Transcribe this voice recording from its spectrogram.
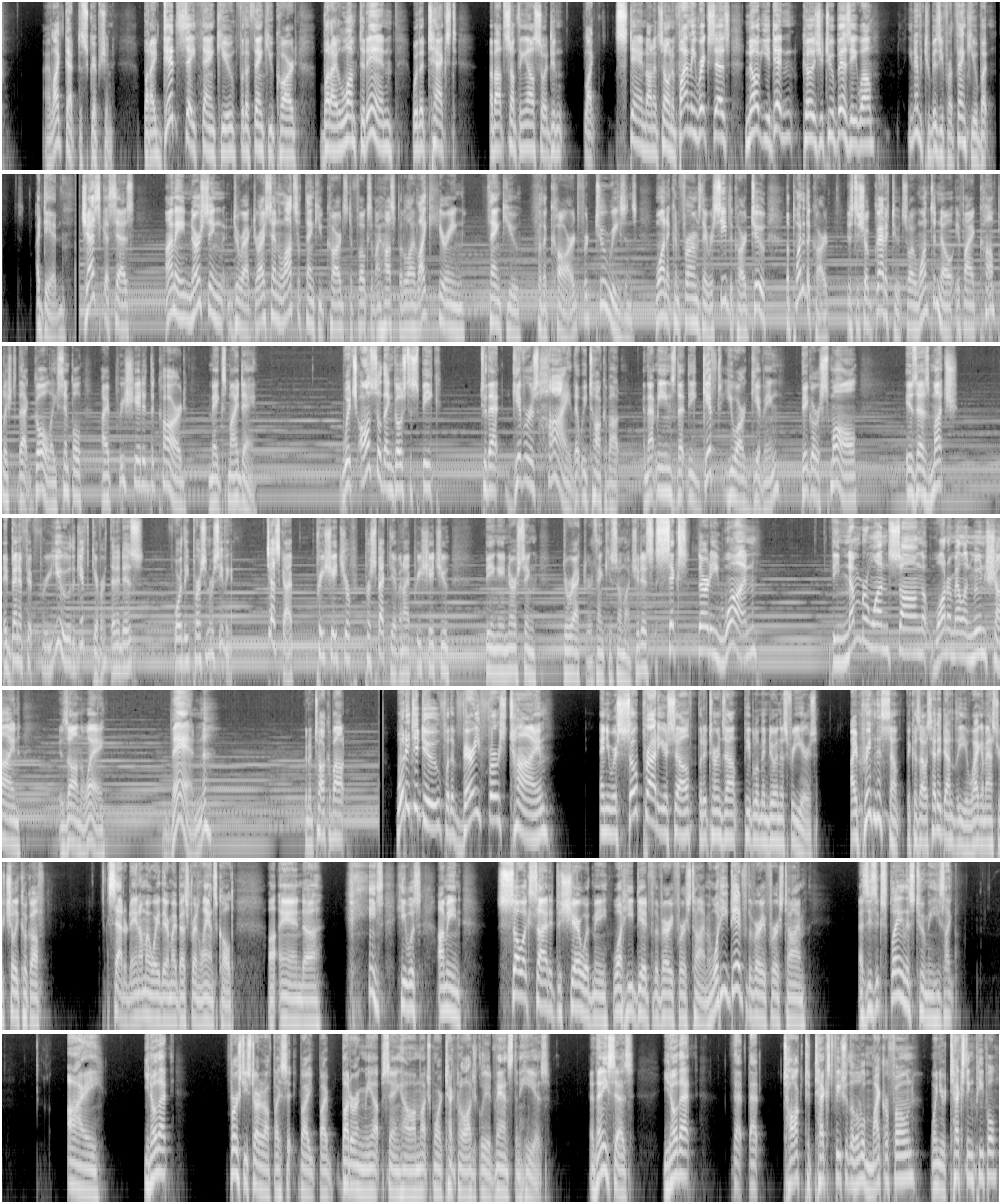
I like that description. But I did say thank you for the thank you card, but I lumped it in with a text about something else so it didn't like stand on its own. And finally, Rick says, No, you didn't because you're too busy. Well, you're never too busy for a thank you, but I did. Jessica says, I'm a nursing director. I send lots of thank you cards to folks at my hospital. I like hearing thank you for the card for two reasons. One, it confirms they received the card. Two, the point of the card is to show gratitude. So I want to know if I accomplished that goal. A simple, I appreciated the card makes my day. Which also then goes to speak to that giver's high that we talk about. And that means that the gift you are giving, big or small, is as much a benefit for you, the gift giver, than it is for the person receiving it. Jessica, I appreciate your perspective and I appreciate you being a nursing director. Thank you so much. It is 631. The number one song, Watermelon Moonshine, is on the way. Then, we're going to talk about what did you do for the very first time and you were so proud of yourself, but it turns out people have been doing this for years. I bring this up because I was headed down to the Wagon Master Chili Cook-Off Saturday, and on my way there, my best friend Lance called, uh, and uh, he's he was, I mean, so excited to share with me what he did for the very first time, and what he did for the very first time. As he's explaining this to me, he's like, "I, you know that." First, he started off by by by buttering me up, saying how I'm much more technologically advanced than he is, and then he says, "You know that that that talk to text feature, the little microphone when you're texting people?"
